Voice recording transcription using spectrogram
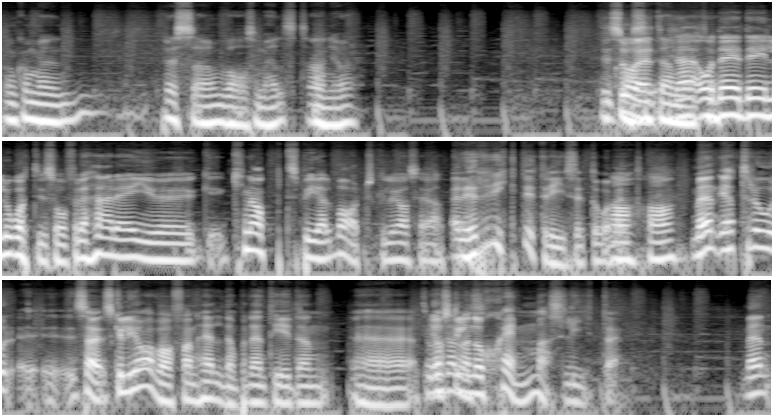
De kommer pressa vad som helst han gör. det, så är, Det, och det, det låter ju så, för det här är ju knappt spelbart skulle jag säga. är det riktigt risigt dåligt. Ja, ja. Men jag tror, eh, så här, skulle jag vara Van Helden på den tiden, eh, jag, att skulle nog skämmas lite. Men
